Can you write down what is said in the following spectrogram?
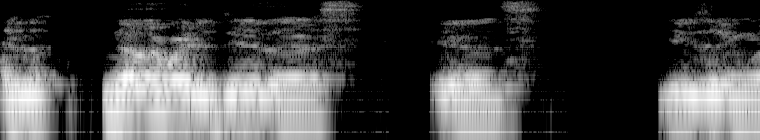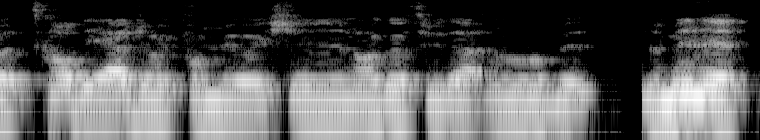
And another way to do this is using what's called the adjoint formulation, and I'll go through that in a little bit in a minute.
